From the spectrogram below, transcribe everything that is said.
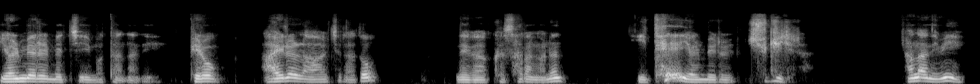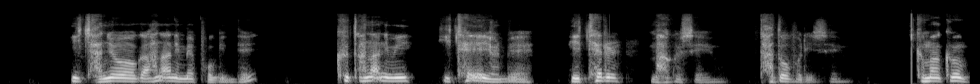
열매를 맺지 못하나니 비록 아이를 낳을지라도 내가 그 사랑하는 이 태의 열매를 죽이리라. 하나님이 이 자녀가 하나님의 복인데 그 하나님이 이 태의 열매, 이 태를 막으세요. 닫아버리세요. 그만큼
